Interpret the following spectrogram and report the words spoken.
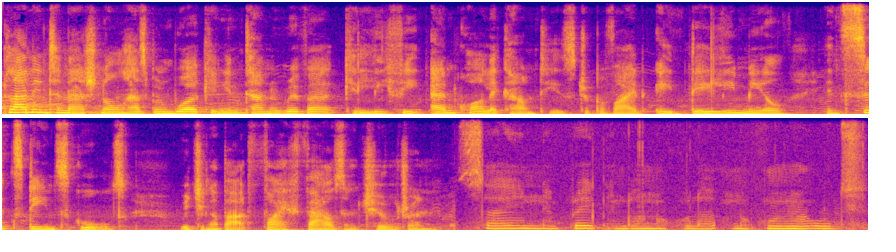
Plan International has been working in Tana River, Kilifi, and Kwale counties to provide a daily meal in 16 schools, reaching about 5,000 children. Sahii ni break ndo nakula nakunywa uji.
